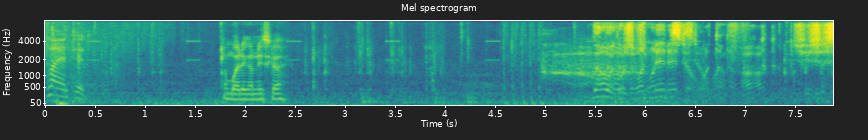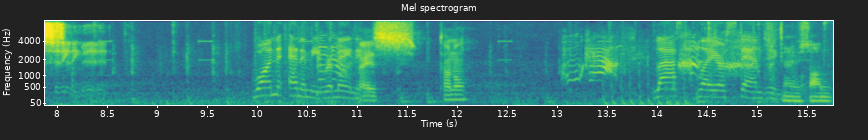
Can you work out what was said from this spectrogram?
planted. I'm waiting on this guy. No, there's one mid still. What the fuck? She's just sitting mid. One enemy remaining. Nice. Tunnel. Last player standing. Nice on.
